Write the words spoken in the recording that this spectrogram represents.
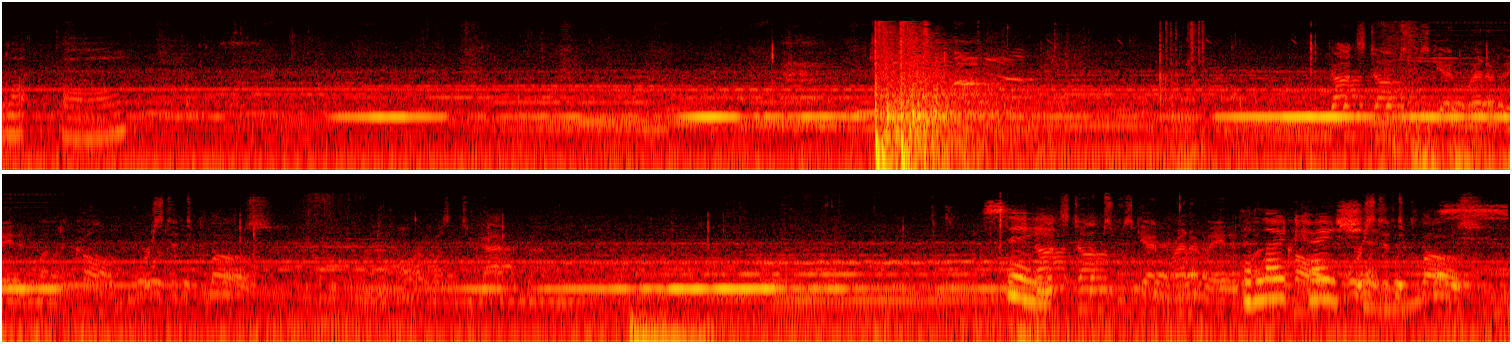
Black bear. Dod's Dumps was getting renovated when the cult forced it to close. Wasn't too happy about See, it. Dumps was getting renovated the when the it to close.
